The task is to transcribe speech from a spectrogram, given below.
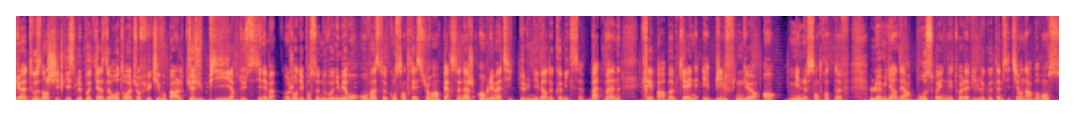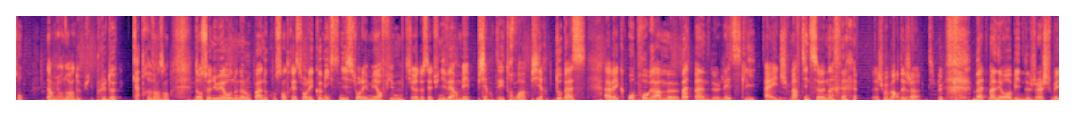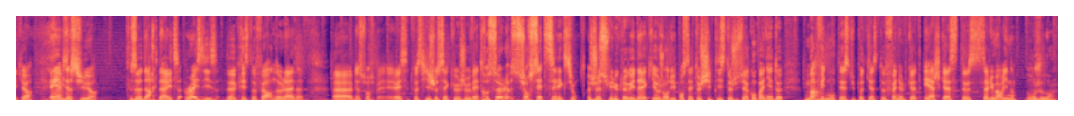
Bienvenue à tous dans Shitlist, le podcast de Retour à Turfu qui vous parle que du pire du cinéma. Aujourd'hui, pour ce nouveau numéro, on va se concentrer sur un personnage emblématique de l'univers de comics Batman, créé par Bob Kane et Bill Finger en 1939. Le milliardaire Bruce Wayne nettoie la ville de Gotham City en arborant son armure noire depuis plus de 80 ans. Dans ce numéro, nous n'allons pas nous concentrer sur les comics ni sur les meilleurs films tirés de cet univers, mais bien des trois pires d'Obas, avec au programme Batman de Leslie H. Martinson, je me marre déjà un petit peu, Batman et Robin de Joel Schumacher, et bien sûr The Dark Knight Rises de Christopher Nolan. Euh, bien sûr, cette fois-ci, je sais que je vais être seul sur cette sélection. Je suis Luc Leguedec et aujourd'hui, pour cette shitlist, je suis accompagné de Marvin Montes du podcast Final Cut et Hcast. Salut Marvin. Bonjour.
